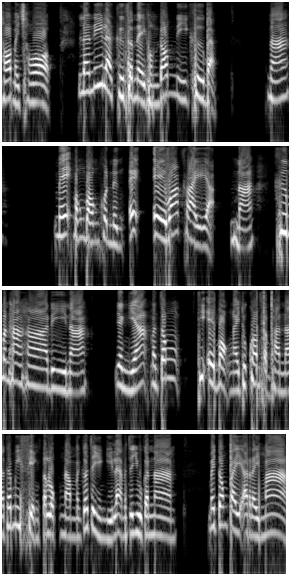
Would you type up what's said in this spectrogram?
ชอบไม่ชอบ และนี่แหละคือเสน่ห์ของด้อมนี้คือแบบ นะ เมะบองบองคนหนึ่งเอ๊ะเอว่าใครอะ นะคือมันฮาฮาดีนะ อย่างเงี้ย มันต้องที่เอบอกไงทุกความสัมพันธ์นะ ถ้ามีเสียงตลกนำมันก็จะอย่างนี้แหละ มันจะอยู่กันนาน ไม่ต้องไปอะไรมาก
